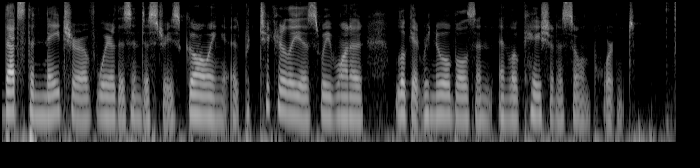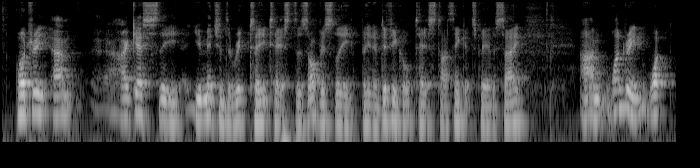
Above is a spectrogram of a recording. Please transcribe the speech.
that's the nature of where this industry is going, uh, particularly as we want to look at renewables and, and location is so important. Audrey, um, I guess the you mentioned the RIT-T test has obviously been a difficult test. I think it's fair to say. I'm wondering what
